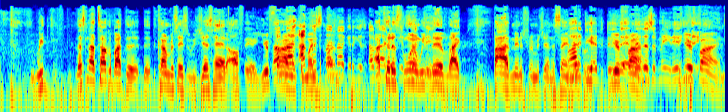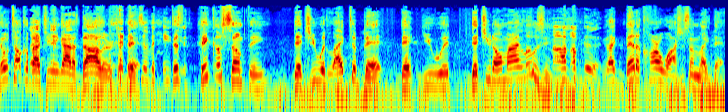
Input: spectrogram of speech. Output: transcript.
we let's not talk about the, the conversation we just had off air. You're fine not- with the I'm money I'm department. not gonna get- I could have sworn we live like five minutes from each other in the same Why did neighborhood. you have to do You're that? That fine. doesn't mean anything. You're fine. Don't talk about you ain't got a dollar to That bet. Just think of something that you would like to bet that you would that you don't mind losing. No, I'm, I'm good. Like bet a car wash or something like that.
